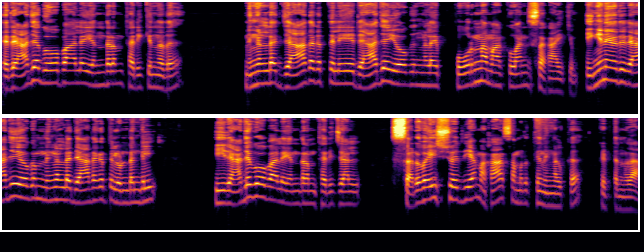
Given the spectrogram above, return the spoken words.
രാജഗോപാല യന്ത്രം ധരിക്കുന്നത് നിങ്ങളുടെ ജാതകത്തിലെ രാജയോഗങ്ങളെ പൂർണമാക്കുവാൻ സഹായിക്കും. ഇങ്ങനെ ഒരു രാജയോഗം നിങ്ങളുടെ ജാതകത്തിലുണ്ടെങ്കിൽ ഈ രാജഗോപാല യന്ത്രം ധരിച്ചാൽ സർവൈശ്വര്യ മഹാസമൃദ്ധി നിങ്ങൾക്ക് കിട്ടുന്നതാണ്.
